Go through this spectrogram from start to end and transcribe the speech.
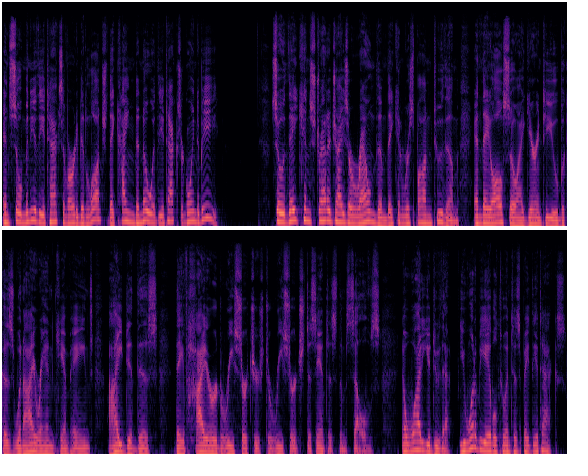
And so many of the attacks have already been launched. They kind of know what the attacks are going to be. so they can strategize around them, they can respond to them. And they also, I guarantee you, because when I ran campaigns, I did this, they've hired researchers to research DeSantis themselves. Now, why do you do that? You want to be able to anticipate the attacks.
